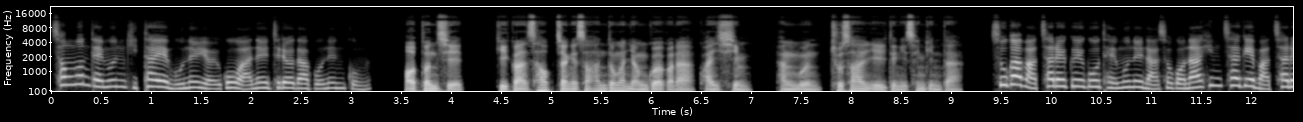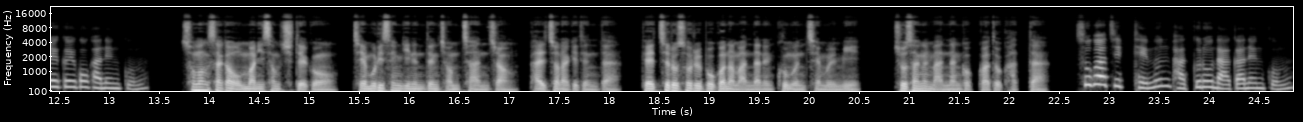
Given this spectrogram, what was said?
성문 대문 기타의 문을 열고 안을 들여다보는 꿈. 어떤 집, 기관, 사업장에서 한동안 연구하거나 관심, 방문, 조사할 일 등이 생긴다. 수가 마차를 끌고 대문을 나서거나 힘차게 마차를 끌고 가는 꿈. 소망사가 원만히 성취되고 재물이 생기는 등 점차 안정, 발전하게 된다. 대체로 소를 보거나 만나는 꿈은 재물 및 조상을 만난 것과도 같다. 소가 집 대문 밖으로 나가는 꿈.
